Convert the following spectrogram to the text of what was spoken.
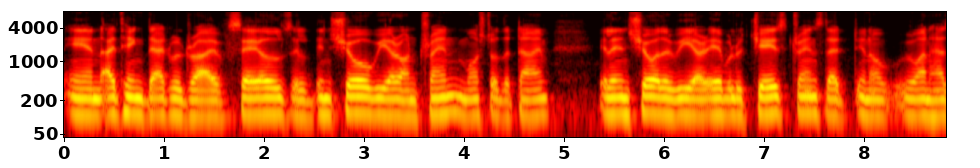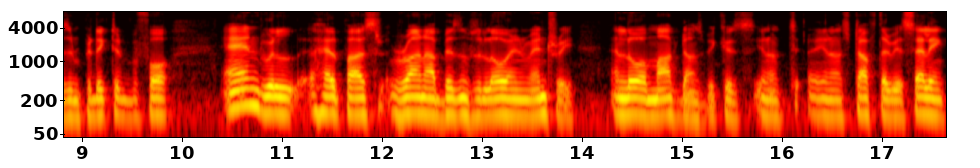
And I think that will drive sales. It'll ensure we are on trend most of the time. It'll ensure that we are able to chase trends that you know one hasn't predicted before, and will help us run our business with lower inventory and lower markdowns because you know you know stuff that we're selling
